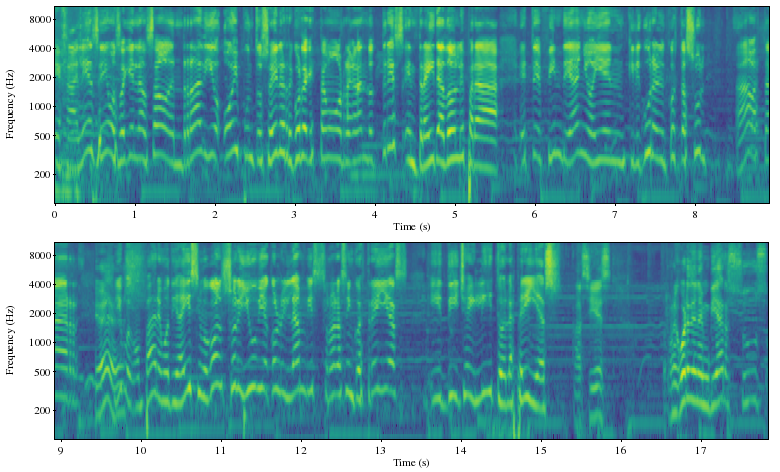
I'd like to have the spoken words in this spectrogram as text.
Éjale, seguimos aquí en lanzado en radio hoy.cl. Recuerda que estamos regalando tres entraditas dobles para este fin de año ahí en Quilicura, en el Costa Azul. Ah, va a estar, sí, pues, compadre, motivadísimo con Sol y Lluvia, con Luis Lambis, Sonora 5 Estrellas y DJ Lito de las Perillas. Así es. Recuerden enviar sus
